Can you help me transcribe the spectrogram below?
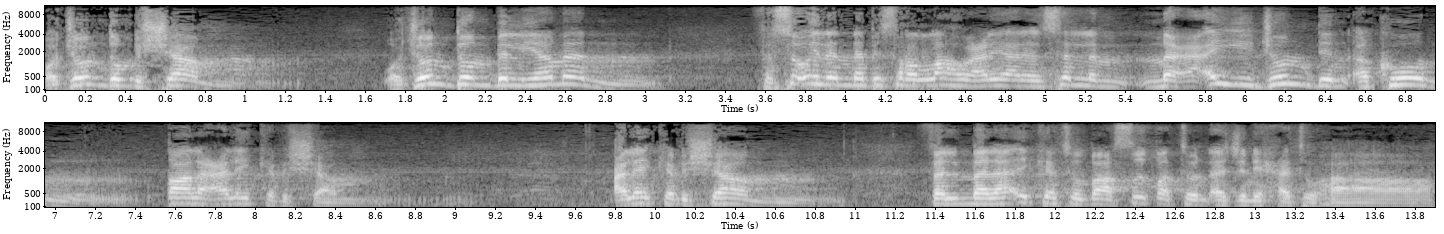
وجند بالشام وجند باليمن. فسئل النبي صلى الله عليه وسلم مع أي جند أكون؟ قال عليك بالشام. عليك بالشام. فالملائكة باسطة أجنحتها.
